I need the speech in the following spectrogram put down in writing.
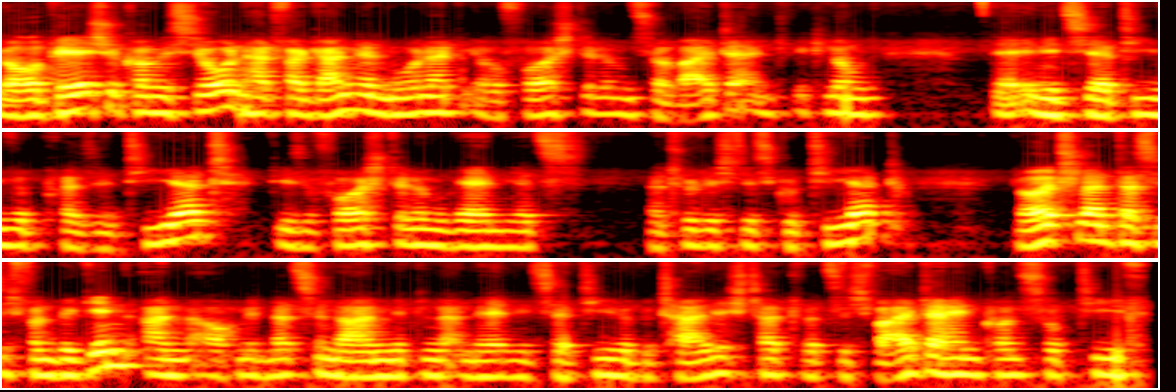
Die Europäische Kommission hat vergangenen Monat ihre Vorstellungen zur Weiterentwicklung der Initiative präsentiert. Diese Vorstellungen werden jetzt natürlich diskutiert. Deutschland, das sich von Beginn an auch mit nationalen Mitteln an der Initiative beteiligt hat, wird sich weiterhin konstruktiv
